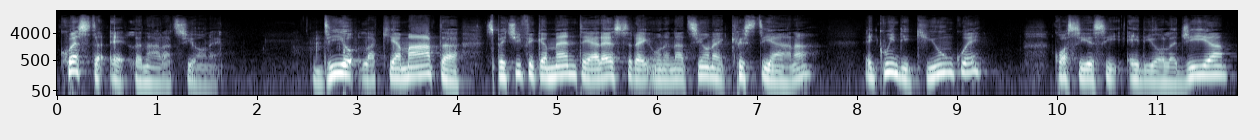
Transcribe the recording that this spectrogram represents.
Questa è la narrazione. Dio l'ha chiamata specificamente ad essere una nazione cristiana e quindi chiunque, qualsiasi ideologia,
